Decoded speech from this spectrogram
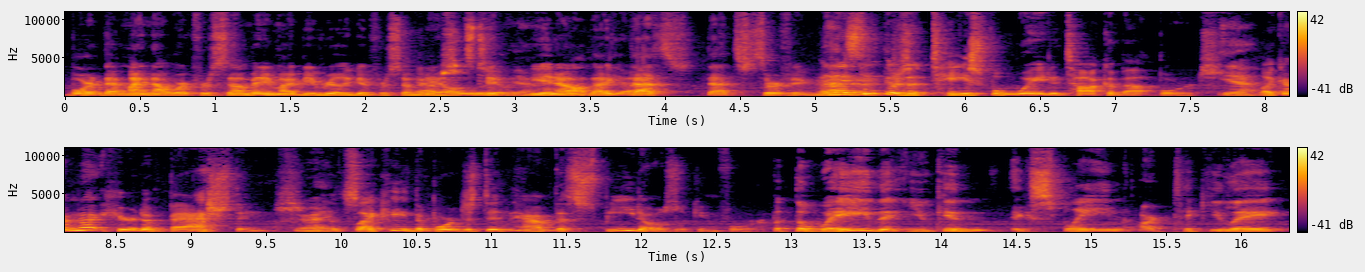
board that might not work for somebody might be really good for somebody else too. Absolutely. You know, like Yeah. that's that's surfing. And I think there's a tasteful way to talk about boards. Yeah. Like I'm not here to bash things. Right. It's like, hey, the board just didn't have the speed I was looking for. But the way that you can explain, articulate,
